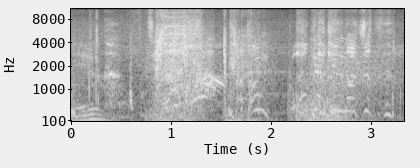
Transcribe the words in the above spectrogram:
寝るな。カトン合格の術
